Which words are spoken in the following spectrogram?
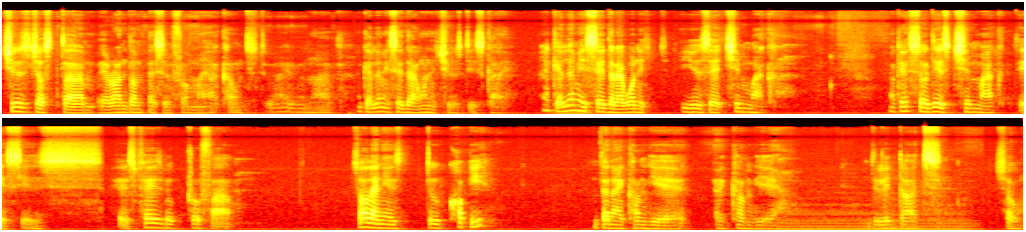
choose just um, a random person from my account. Do I even have? Okay, let me say that I want to choose this guy. Okay, let me say that I want to use a Chimak. Okay, so this Chimak, this is his Facebook profile. So all I need is to copy. Then I come here, I come here, delete that. So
